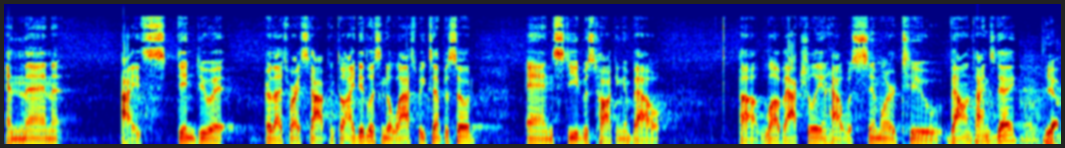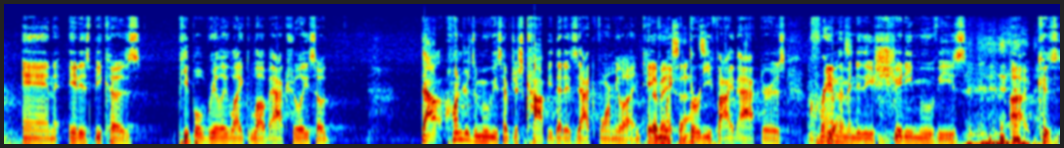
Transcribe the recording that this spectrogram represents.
And then I didn't do it, or that's where I stopped until I did listen to last week's episode. And Steed was talking about uh, Love Actually and how it was similar to Valentine's Day. Yeah. and it is because people really liked Love Actually. So That, hundreds of movies have just copied that exact formula and taken like sense. 35 actors, crammed Yes. them into these shitty movies. Because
